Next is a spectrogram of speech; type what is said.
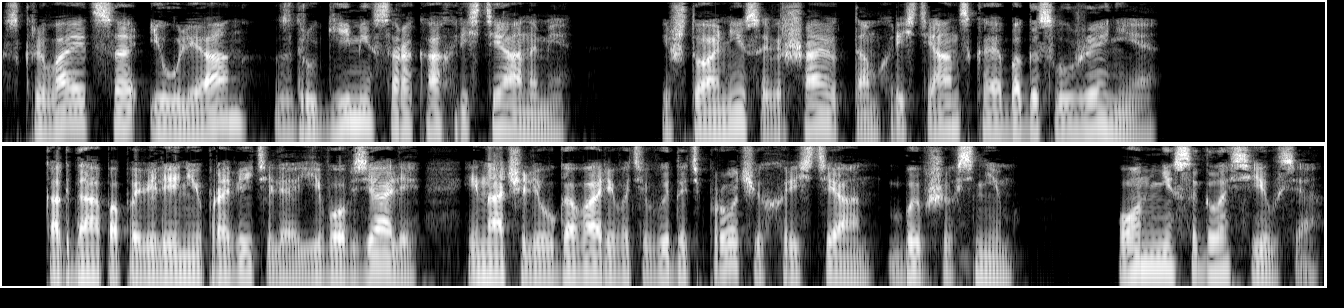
скрывается Иулиан с другими сорока христианами, и что они совершают там христианское богослужение. Когда по повелению правителя его взяли и начали уговаривать выдать прочих христиан, бывших с ним, он не согласился.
